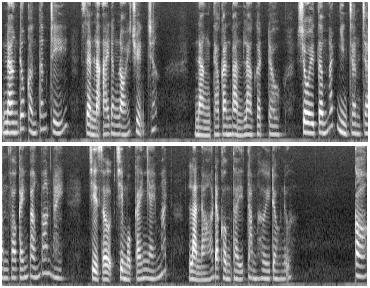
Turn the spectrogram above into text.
nàng đâu còn tâm trí, xem là ai đang nói chuyện chứ. Nàng theo căn bản là gật đầu, rồi tầm mắt nhìn chăm chăm vào cánh bóng bao này. Chỉ sợ chỉ một cái nháy mắt là nó đã không thấy tăm hơi đâu nữa. Có.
